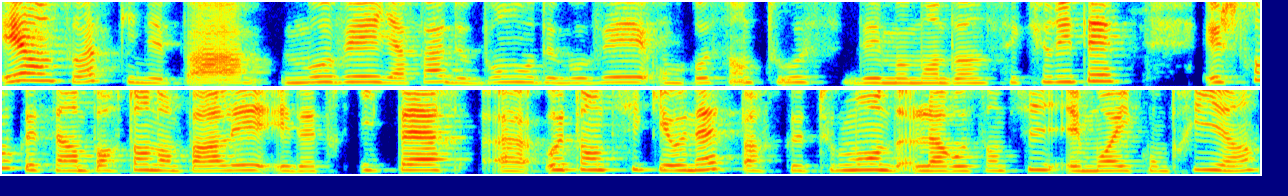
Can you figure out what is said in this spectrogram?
Et en soi, ce qui n'est pas mauvais, il n'y a pas de bon ou de mauvais, on ressent tous des moments d'insécurité. Et je trouve que c'est important d'en parler et d'être hyper euh, authentique et honnête parce que tout le monde l'a ressenti et moi y compris. Hein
